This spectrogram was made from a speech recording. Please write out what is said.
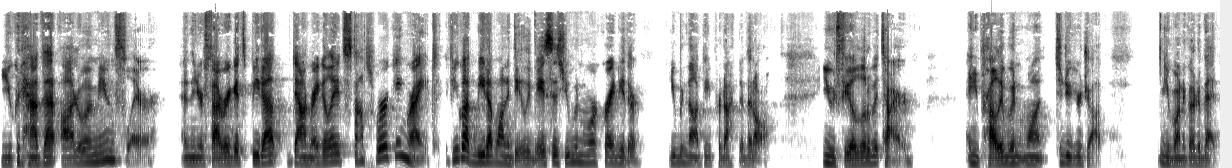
you could have that autoimmune flare. And then your thyroid gets beat up, downregulates, stops working right. If you got beat up on a daily basis, you wouldn't work right either you would not be productive at all. You would feel a little bit tired and you probably wouldn't want to do your job. You want to go to bed.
